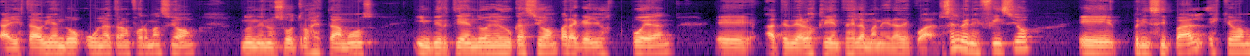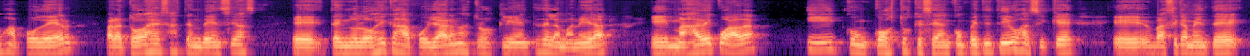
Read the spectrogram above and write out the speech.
ahí está habiendo una transformación donde nosotros estamos invirtiendo en educación para que ellos puedan eh, atender a los clientes de la manera adecuada. Entonces el beneficio eh, principal es que vamos a poder, para todas esas tendencias eh, tecnológicas, apoyar a nuestros clientes de la manera más adecuada y con costos que sean competitivos. Así que básicamente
